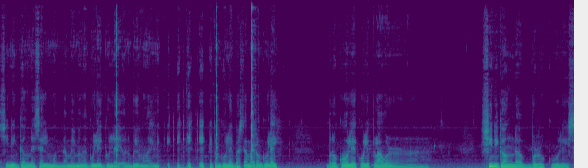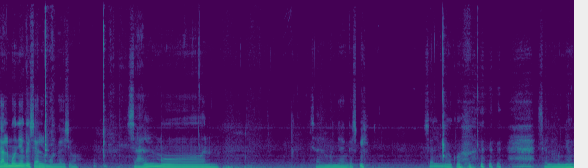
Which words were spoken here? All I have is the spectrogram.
Sinigang na salmon na may mga gulay-gulay. Ano ba yung mga inik ik ik ik ik nitong gulay? Basta mayroong gulay. Broccoli, cauliflower. Sinigang na broccoli. Salmon yan guys, salmon guys oh. Salmon. Salmon yan guys. Eh, salmon ko. salmon yung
